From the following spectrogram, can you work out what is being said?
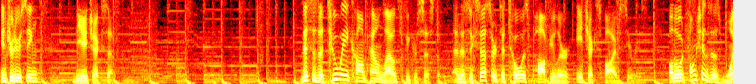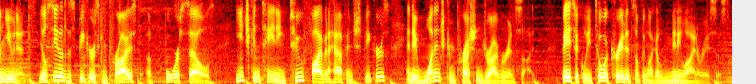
Introducing the HX7. This is a two-way compound loudspeaker system and the successor to TOA's popular HX5 series. Although it functions as one unit, you'll see that the speaker is comprised of four cells, each containing two 5.5 inch speakers and a 1 inch compression driver inside. Basically, TOA created something like a mini line array system.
